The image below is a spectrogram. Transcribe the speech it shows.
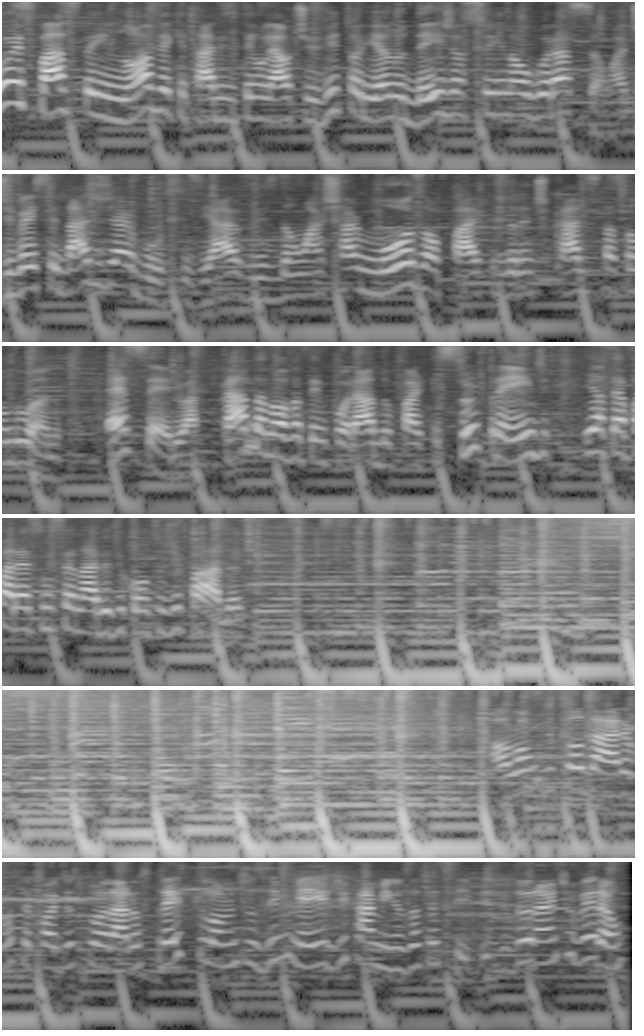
O espaço tem 9 hectares e tem um layout vitoriano desde a sua inauguração. A diversidade de arbustos e árvores dão um ar charmoso ao parque durante cada estação do ano. É sério, a cada nova temporada o parque surpreende e até parece um cenário de contos de fadas. Toda a área você pode explorar os 3,5 km de caminhos acessíveis e durante o verão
